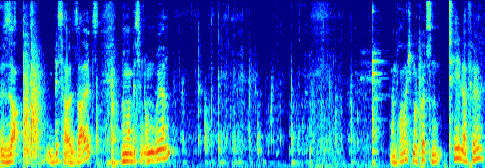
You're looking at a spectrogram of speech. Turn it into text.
so. ein bisschen Salz. Nochmal ein bisschen umrühren. Dann brauche ich mal kurz einen Teelöffel.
